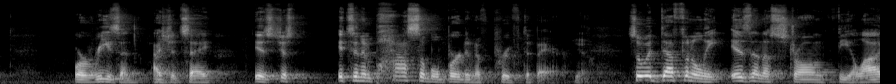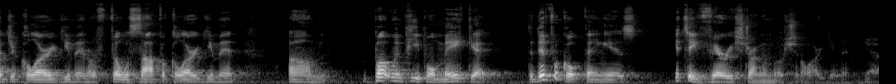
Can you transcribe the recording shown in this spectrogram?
or reason, I should say, is just, it's an impossible burden of proof to bear. Yeah. So it definitely isn't a strong theological argument or philosophical argument. Um, but when people make it, the difficult thing is it's a very strong emotional argument. Yeah.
